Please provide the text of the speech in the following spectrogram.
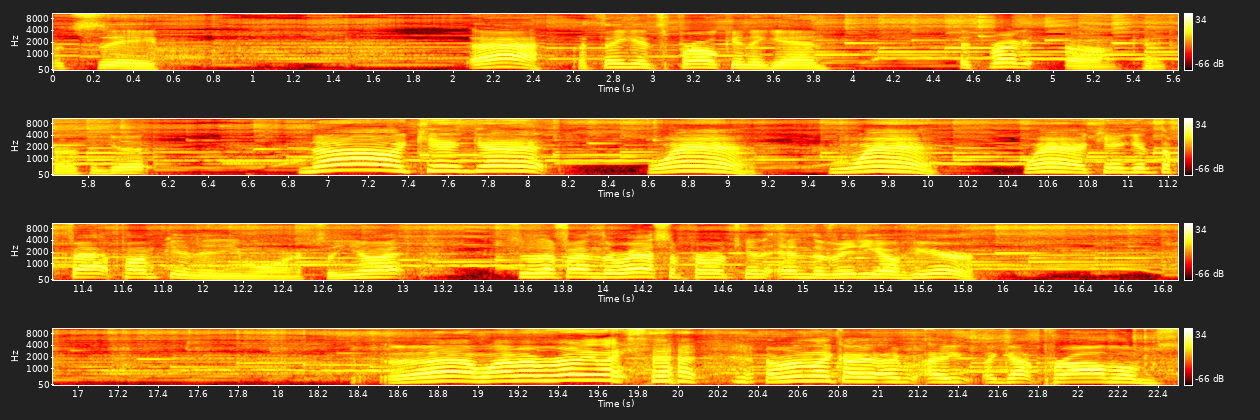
Let's see. Ah, I think it's broken again. It's broken. Oh, can I get it? No, I can't get it. When? When? When? I can't get the fat pumpkin anymore. So you know what? As I find the rest, I'm pretty much gonna end the video here. Ah, why am I running like that? I run like I, I, I got problems.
